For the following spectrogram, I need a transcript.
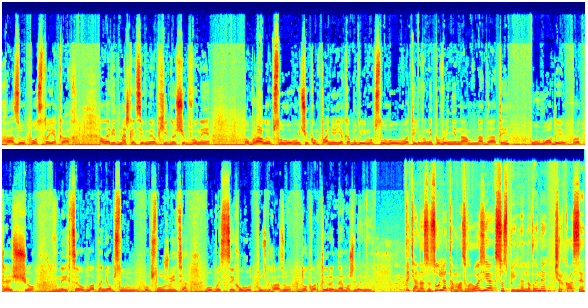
газу по стояках. Але від мешканців необхідно, щоб вони обрали обслуговуючу компанію, яка буде їм обслуговувати. Вони повинні нам надати угоди про те, що в них це обладнання обслу- обслужується, бо без цих угод пуск газу до квартири неможливий. Тетяна Зозуля, Тамас Горозія, Суспільне новини, Черкаси.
